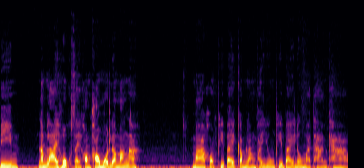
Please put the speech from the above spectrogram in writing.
บีม น้ำลายหกใส่ของเขาหมดแล้วมั้งน่ะม้าของพี่ไบกำลังพยุงพี่ไบลงมาทานข้าว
